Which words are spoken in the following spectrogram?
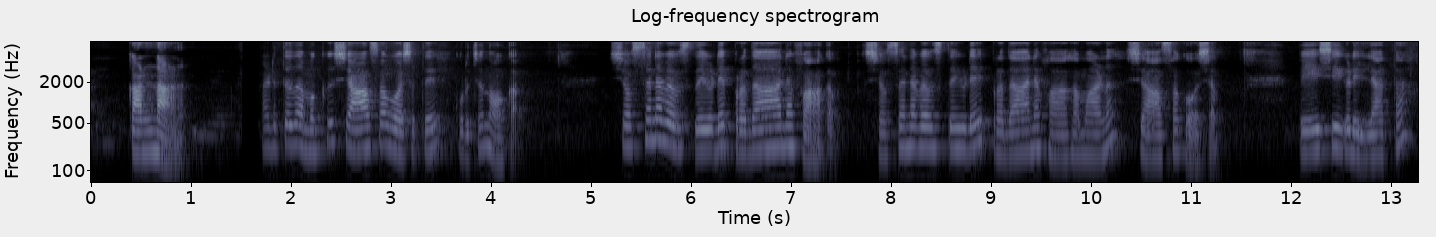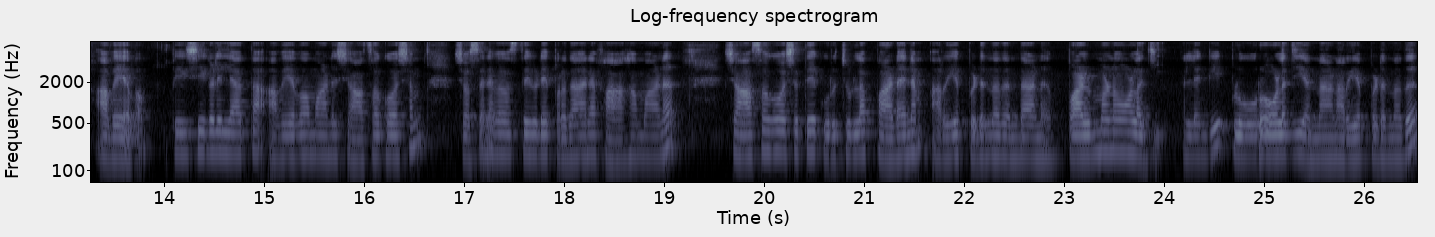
കണ്ണാണ്. അടുത്തത് നമുക്ക് ശ്വാസകോശത്തെ കുറിച്ച് നോക്കാം. ശ്വസന വ്യവസ്ഥയുടെ പ്രധാന ഭാഗം. ശ്വസന വ്യവസ്ഥയുടെ പ്രധാന ഭാഗമാണ് ശ്വാസകോശം. പേശികളില്ലാത്ത അവയവം. പേശികളില്ലാത്ത അവയവമാണ് ശ്വാസകോശം. ശ്വസന വ്യവസ്ഥയുടെ പ്രധാന ഭാഗമാണ്. ശ്വാസകോശത്തെക്കുറിച്ചുള്ള പഠനം അറിയപ്പെടുന്നത് എന്താണ് പൾമണോളജി അല്ലെങ്കിൽ പ്ലൂറോളജി എന്നാണ് അറിയപ്പെടുന്നത്.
